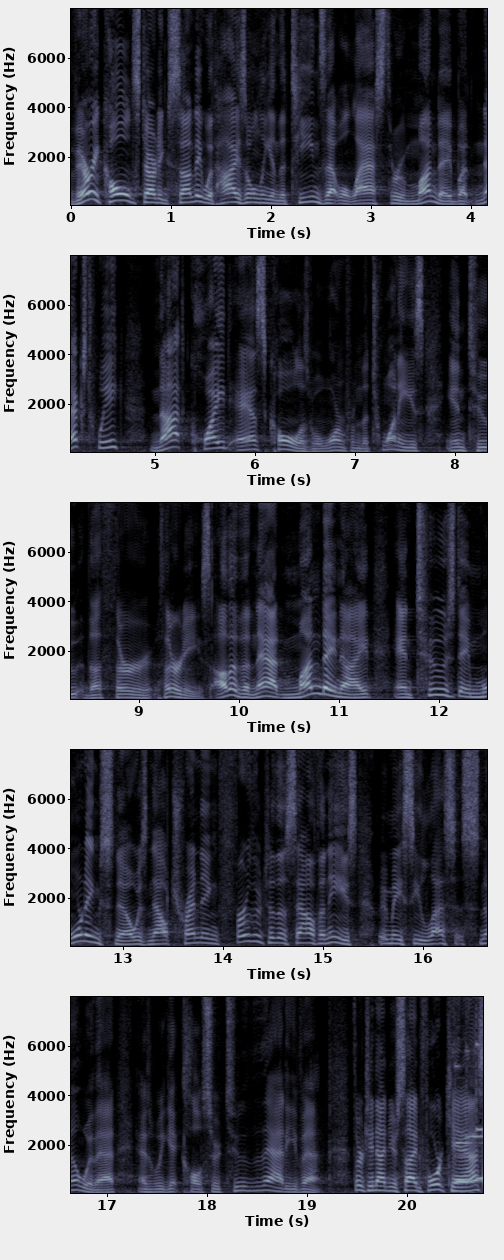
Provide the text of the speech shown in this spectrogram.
Very cold starting Sunday with highs only in the teens that will last through Monday, but next week not quite as cold as we'll warm from the 20s into the 30s. Other than that, Monday night and Tuesday morning snow is now trending further to the south and east. We may see less snow with that as we get closer to that event. 13 on your side forecast.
